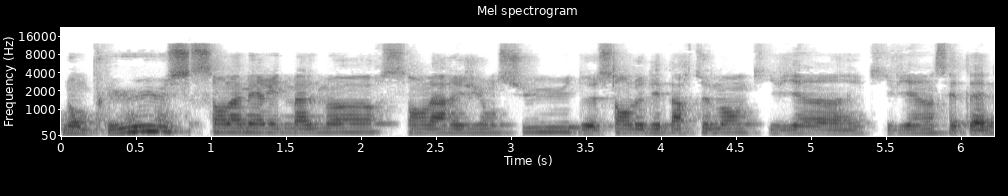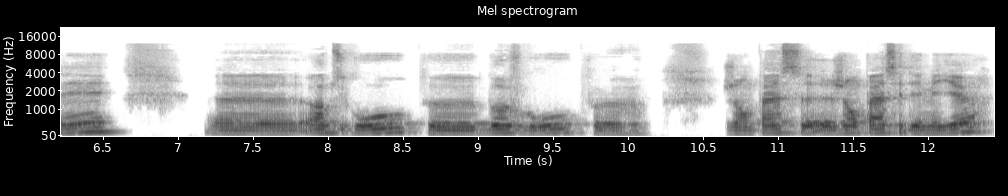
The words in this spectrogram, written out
non plus. Sans la mairie de Malmort, sans la région Sud, sans le département qui vient, qui vient cette année, euh, Obs Group, euh, Bov Group, j'en passe, j'en passe et des meilleurs.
